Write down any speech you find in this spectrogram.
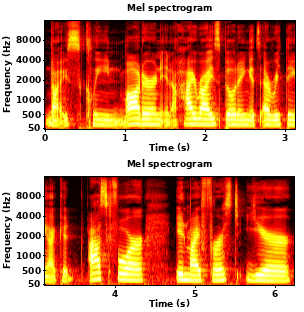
nice, clean, modern in a high rise building. It's everything I could ask for in my first year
